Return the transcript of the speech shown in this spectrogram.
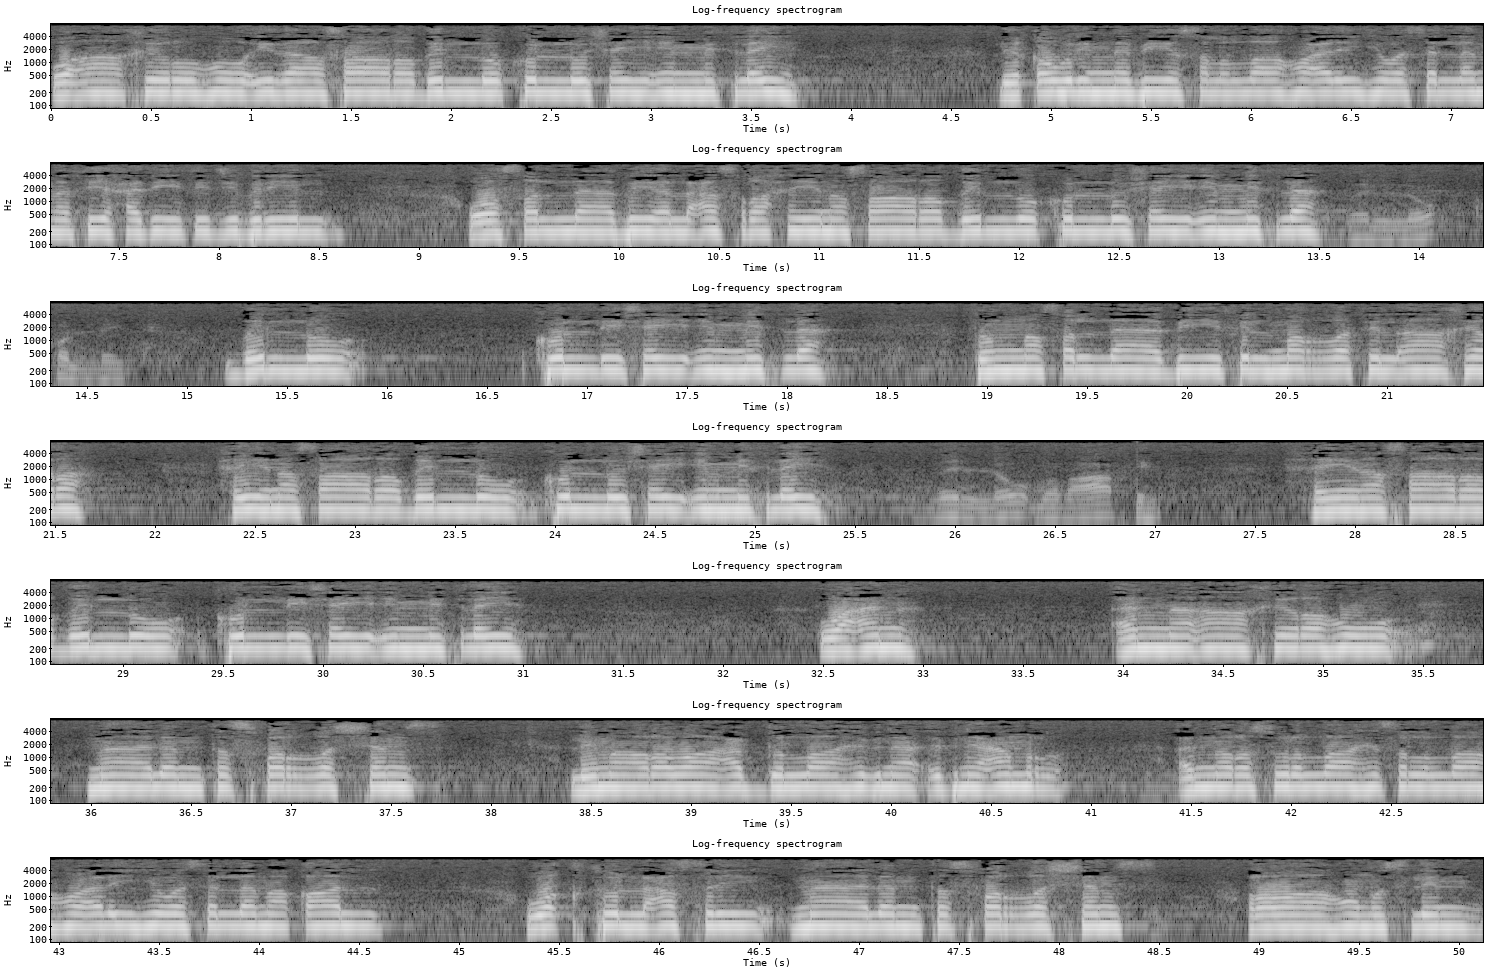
وآخره إذا صار ظل كل شيء مثليه لقول النبي صلى الله عليه وسلم في حديث جبريل وصلى بي العصر حين صار ظل كل شيء مثله. ظل كل. ظل كل شيء مثله. ثم صلى بي في المرة الآخرة حين صار ظل كل شيء مثليه. ظل مضاف. حين صار ظل كل شيء مثليه. وعنه أن آخره ما لم تصفر الشمس لما روى عبد الله بن ابن عمرو أن رسول الله صلى الله عليه وسلم قال وقت العصر ما لم تصفر الشمس رواه مسلم.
